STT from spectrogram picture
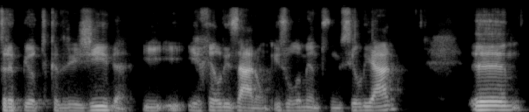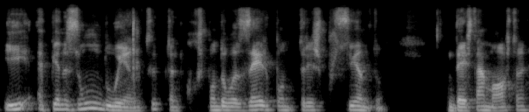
terapêutica dirigida e, e, e realizaram isolamento domiciliar e apenas um doente, portanto correspondeu a 0,3% desta amostra,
